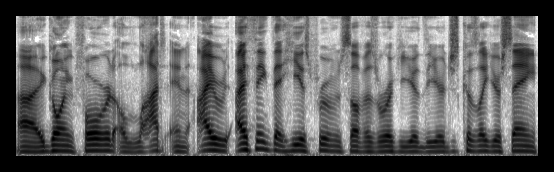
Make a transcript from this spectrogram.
uh, going forward a lot, and I I think that he has proven himself as rookie of the year just because, like you're saying,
